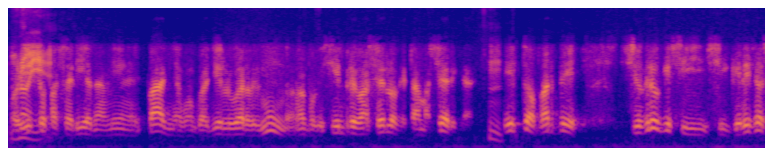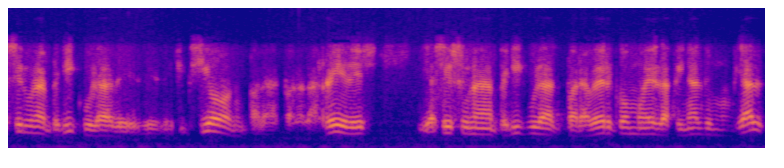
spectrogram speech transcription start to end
Por eso pasaría también en España o en cualquier lugar del mundo, ¿no? porque siempre va a ser lo que está más cerca. Esto aparte, yo creo que si, si querés hacer una película de, ficción para, para las redes y haces una película para ver cómo es la final de un mundial,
